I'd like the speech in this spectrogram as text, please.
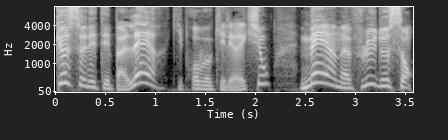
que ce n'était pas l'air qui provoquait l'érection, mais un afflux de sang.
